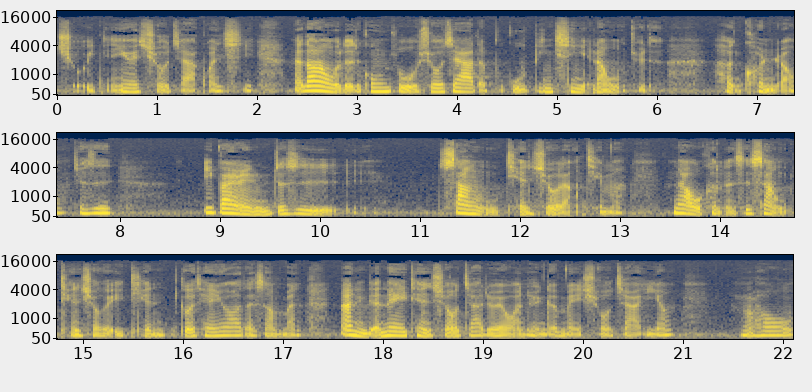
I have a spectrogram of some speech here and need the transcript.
久一点，因为休假关系。那当然，我的工作休假的不固定性也让我觉得很困扰。就是一般人就是上五天休两天嘛，那我可能是上五天休个一天，隔天又要再上班。那你的那一天休假就会完全跟没休假一样，然后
